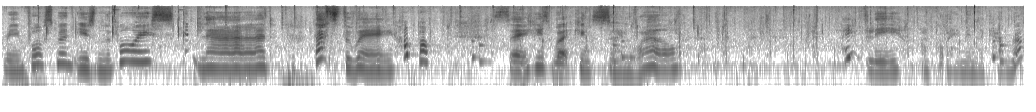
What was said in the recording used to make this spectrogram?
reinforcement, using the voice. Good lad. That's the way. Hop, hop. So he's working so well. Hopefully, I've got him in the camera.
